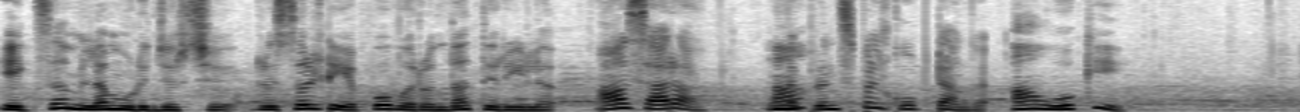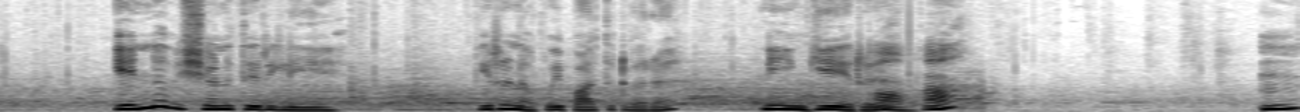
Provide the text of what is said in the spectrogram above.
எக்ஸாம் எல்லாம் முடிஞ்சிருச்சு. ரிசல்ட் எப்போ வரும் தான் தெரியல. ஆ சாரா உன்னை பிரின்சிபல் கூப்பிட்டாங்க. ஆ ஓகே. என்ன விஷயம்னு தெரியலையே. இரு நான் போய் பார்த்துட்டு வரேன். நீ இங்கே இரு. ஆ. ம்?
